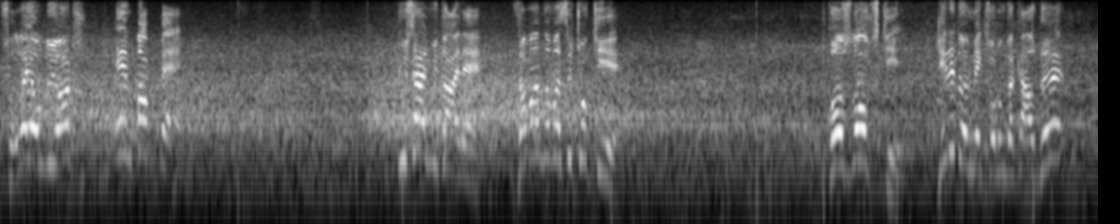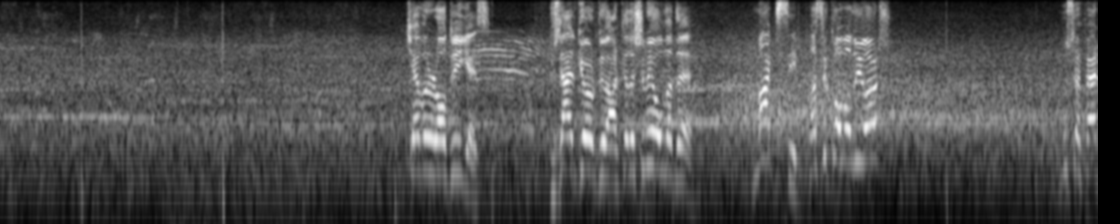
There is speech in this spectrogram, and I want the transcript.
Sola yolluyor. Mbappe. Güzel müdahale. Zamanlaması çok iyi. Kozlovski geri dönmek zorunda kaldı. Kevin Rodriguez güzel gördü, arkadaşını yolladı. Maxim pası kovalıyor. Bu sefer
